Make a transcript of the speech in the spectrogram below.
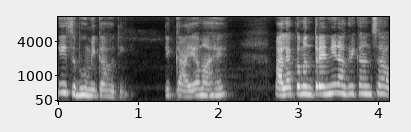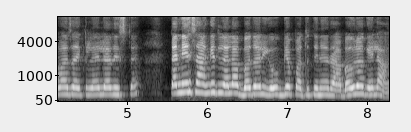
हीच भूमिका होती. ती कायम आहे. पालकमंत्र्यांनी नागरिकांचा आवाज ऐकलेला दिसतोय. त्यांनी सांगितलेला बदल योग्य पद्धतीने राबवला गेला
